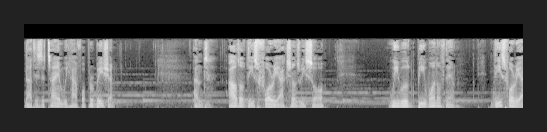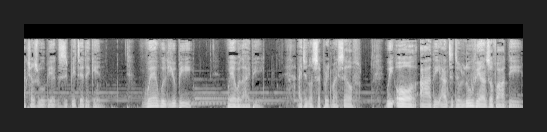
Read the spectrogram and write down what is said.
that is the time we have for probation. And out of these four reactions we saw, we will be one of them. These four reactions will be exhibited again. Where will you be? Where will I be? I do not separate myself. We all are the antediluvians of our day.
